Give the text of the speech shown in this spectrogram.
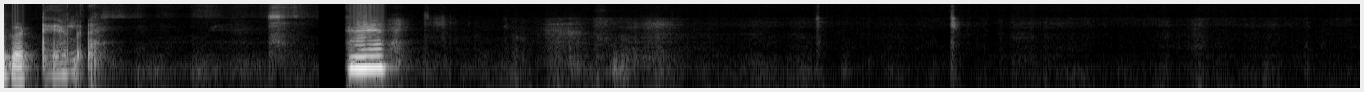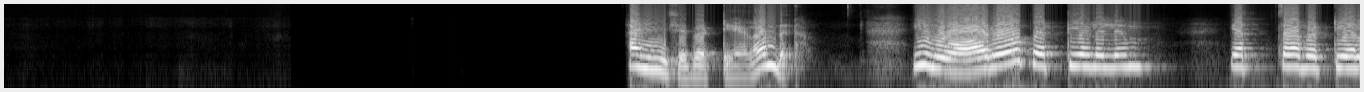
പെട്ടികൾ അഞ്ച് പെട്ടികളുണ്ട്. ഈ ഓരോ പെട്ടികളിലും എത്ര പെട്ടികൾ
